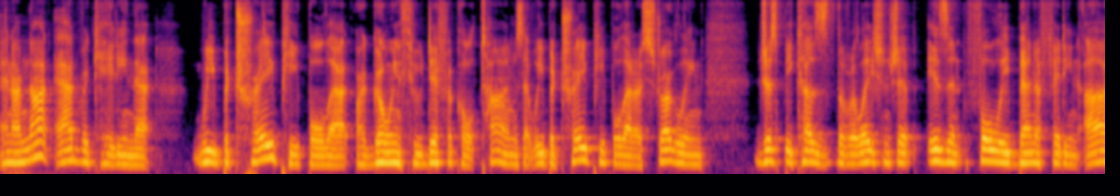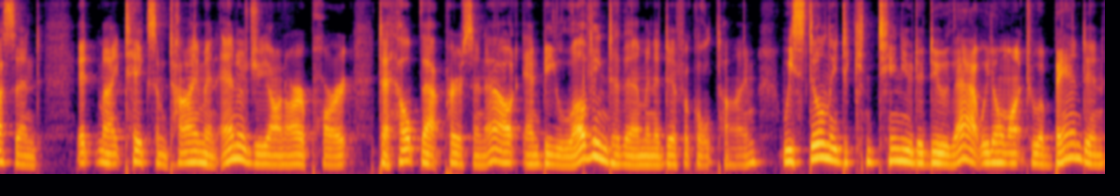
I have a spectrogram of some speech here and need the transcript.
And I'm not advocating that we betray people that are going through difficult times, that we betray people that are struggling just because the relationship isn't fully benefiting us and it might take some time and energy on our part to help that person out and be loving to them in a difficult time. We still need to continue to do that. We don't want to abandon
